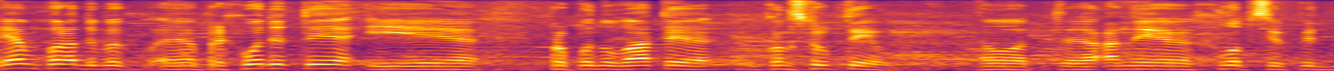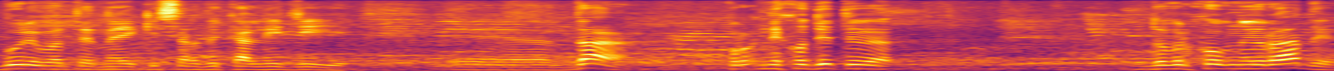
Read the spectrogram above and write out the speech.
я вам порадив би е, приходити і пропонувати конструктив, от, а не хлопців підбурювати на якісь радикальні дії. Е, да, не ходити до Верховної Ради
